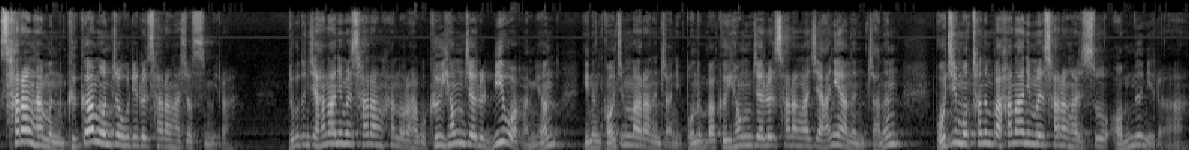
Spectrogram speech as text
사랑함은 그가 먼저 우리를 사랑하셨습니다. 누구든지 하나님을 사랑하노라 하고 그 형제를 미워하면 이는 거짓말하는 자니 보는 바 그 형제를 사랑하지 아니하는 자는 보지 못하는 바 하나님을 사랑할 수 없느니라.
